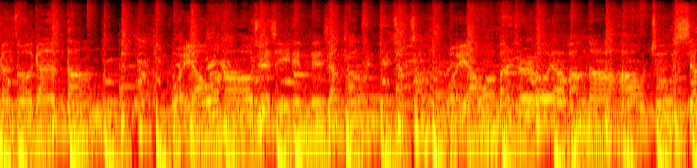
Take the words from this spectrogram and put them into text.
敢做敢当。我要我好好学习，天天向上。我要我凡事都要往那好处想。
